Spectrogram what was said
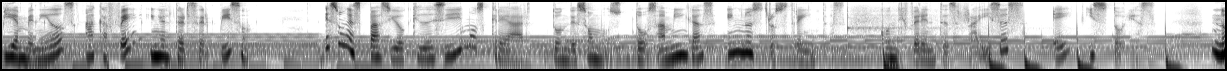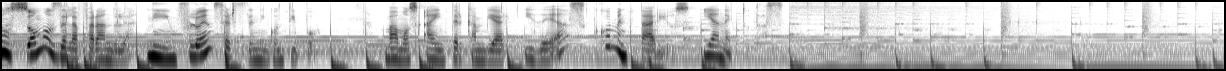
Bienvenidos a Café en el tercer piso. Es un espacio que decidimos crear donde somos dos amigas en nuestros treintas, con diferentes raíces e historias. No somos de la farándula ni influencers de ningún tipo. Vamos a intercambiar ideas, comentarios y anécdotas.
